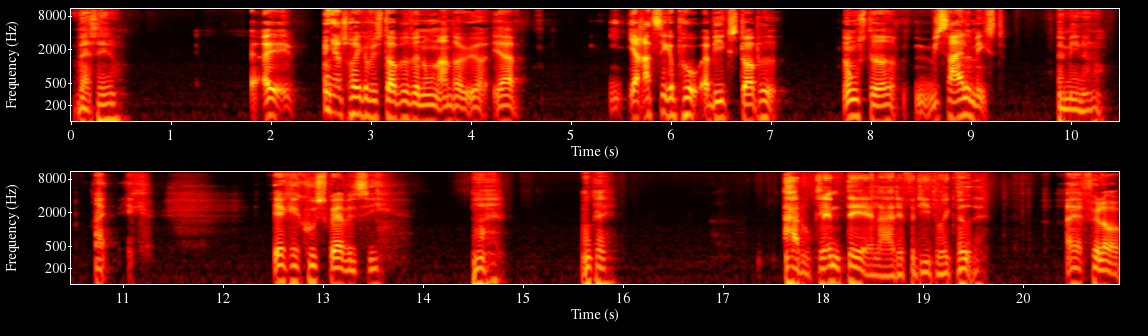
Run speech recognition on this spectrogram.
Hvad sagde du? Øh, Jeg tror ikke, at vi stoppede ved nogen andre øer. Jeg, jeg er ret sikker på, at vi ikke stoppede nogen steder. Vi sejlede mest. Hvad mener du? Nej, ikke. Jeg kan ikke huske, hvad jeg vil sige. Nej. Okay. Har du glemt det, eller er det, fordi du ikke ved det? Ej, jeg føler mig,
